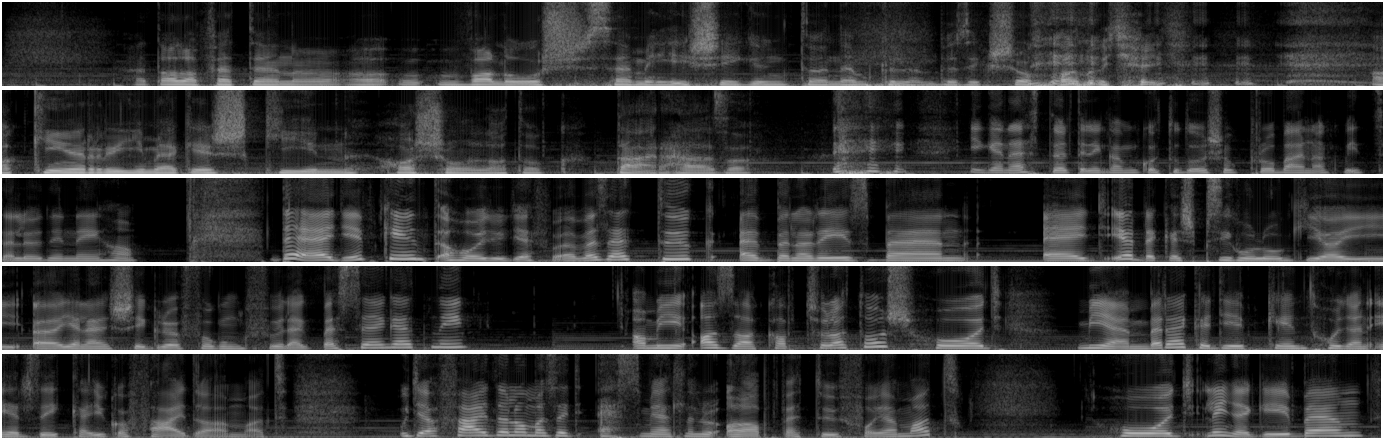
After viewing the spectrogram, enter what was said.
Hát alapvetően a, a valós személyiségünktől nem különbözik sokban, úgyhogy a kínrímek és kín hasonlatok tárháza. Igen, ez történik, amikor tudósok próbálnak viccelődni néha. De egyébként, ahogy ugye felvezettük, ebben a részben egy érdekes pszichológiai jelenségről fogunk főleg beszélgetni, ami azzal kapcsolatos, hogy mi emberek egyébként hogyan érzékeljük a fájdalmat. Ugye a fájdalom az egy eszméletlenül alapvető folyamat, hogy lényegében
